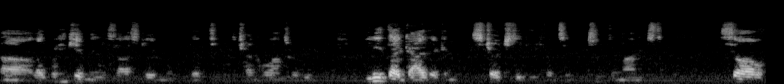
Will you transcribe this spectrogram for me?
uh, like when he came in his last game, the, the team was trying to hold on to it. You need that guy that can stretch the defense and keep them honest. So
